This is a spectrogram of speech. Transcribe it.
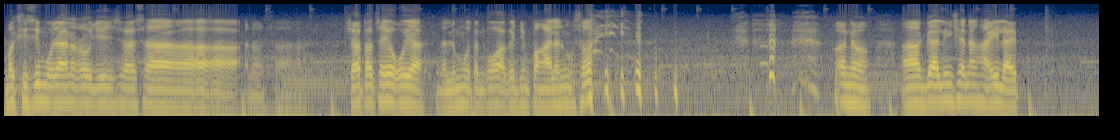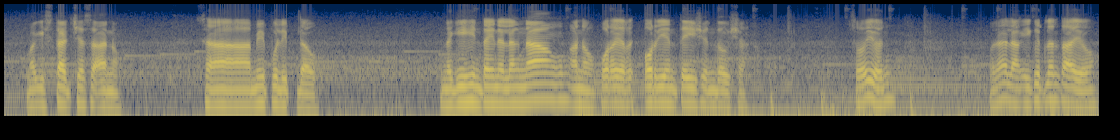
magsisimula na raw dyan siya sa ano sa shoutout sa iyo kuya. Nalimutan ko agad yung pangalan mo sorry ano ah, galing siya ng high life mag-start siya sa ano sa Maple Leaf daw. Naghihintay na lang ng ano for or- orientation daw siya. So yun. Wala lang ikot lang tayo.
